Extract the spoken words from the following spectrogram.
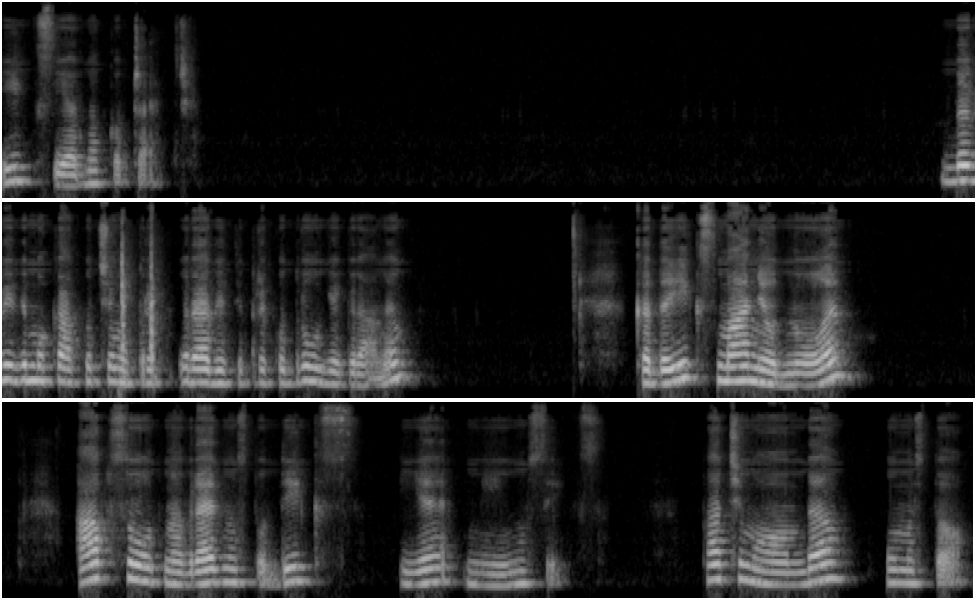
x jednako 4. Da vidimo kako ćemo raditi preko druge grane. Kada x manje od nule, apsolutna vrednost od x je minus x. Pa ćemo onda umesto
